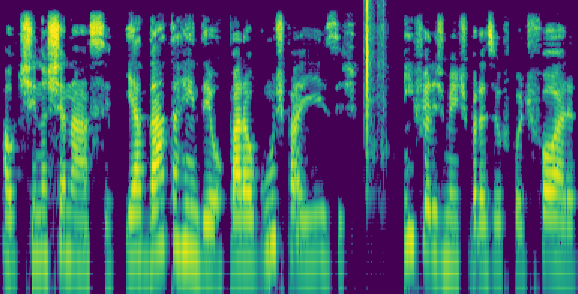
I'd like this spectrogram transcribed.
Altina Chenassi, e a data rendeu para alguns países, infelizmente o Brasil ficou de fora,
